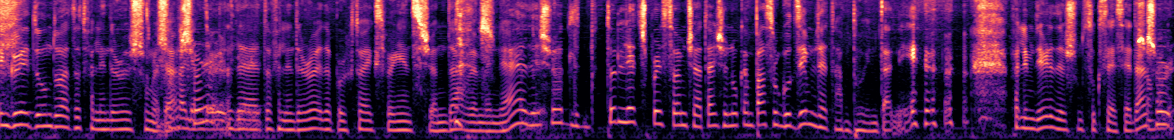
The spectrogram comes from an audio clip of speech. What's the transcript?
Ingrid, unë dua të të falenderoj shumë e dashur dhe të falenderoj edhe për këtë eksperiencë që ndave me ne dhe që të le të shpresojmë që ata që nuk kanë pasur guxim le ta bëjnë tani. Faleminderit dhe shumë suksese e dashur.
